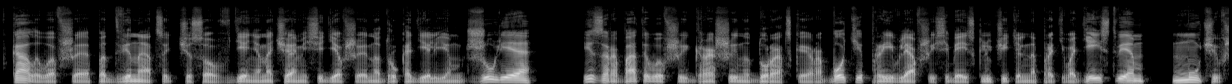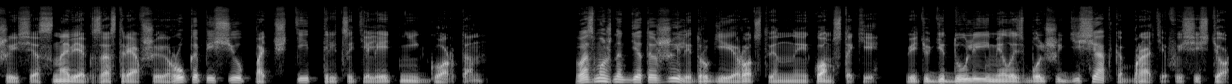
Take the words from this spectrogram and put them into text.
вкалывавшая по 12 часов в день, а ночами сидевшая над рукоделием Джулия и зарабатывавший гроши на дурацкой работе, проявлявший себя исключительно противодействием, мучившийся с навек застрявшей рукописью почти тридцатилетний Гордон. Возможно, где-то жили другие родственные комстаки, ведь у дедули имелось больше десятка братьев и сестер.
